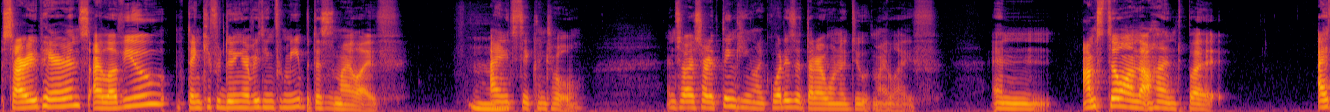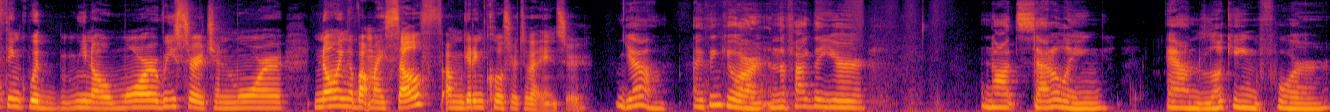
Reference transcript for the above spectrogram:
sorry, parents, I love you. Thank you for doing everything for me, but this is my life. Mm. I need to take control. And so I started thinking, like, what is it that I want to do with my life? And I'm still on that hunt, but I think with, you know, more research and more knowing about myself, I'm getting closer to that answer. Yeah, I think you are. And the fact that you're not settling and looking for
